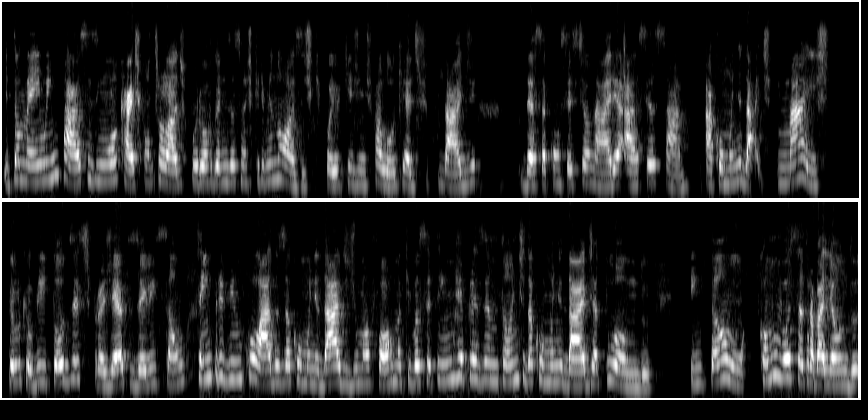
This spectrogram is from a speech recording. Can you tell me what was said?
e também o impasses em locais controlados por organizações criminosas, que foi o que a gente falou, que é a dificuldade dessa concessionária a acessar a comunidade. Mas, pelo que eu vi, todos esses projetos, eles são sempre vinculados à comunidade de uma forma que você tem um representante da comunidade atuando. Então, como você está trabalhando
